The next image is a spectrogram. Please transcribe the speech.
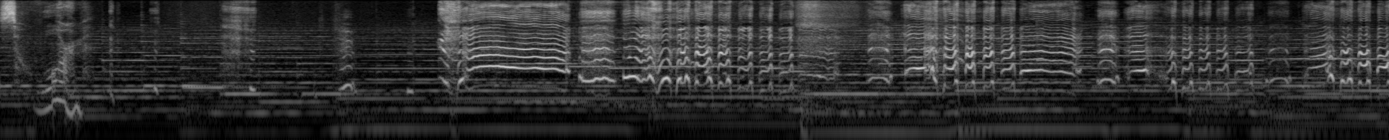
so warm. Ha ha ha!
